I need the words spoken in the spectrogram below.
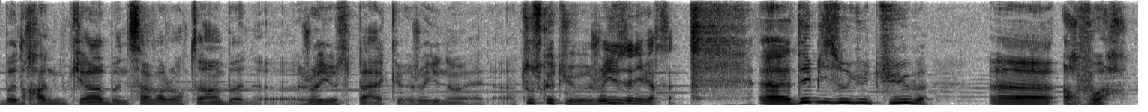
Bonne Hanouka, bonne Saint-Valentin, bonne euh, joyeuse Pâques, joyeux Noël, tout ce que tu veux, joyeux anniversaire. Des bisous YouTube, au revoir.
